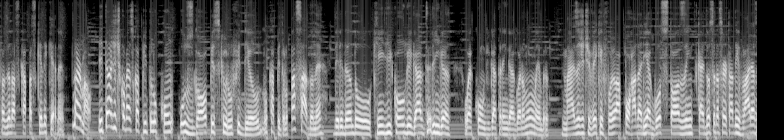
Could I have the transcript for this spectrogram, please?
fazendo as capas que ele quer, né? Normal. Então a gente começa o capítulo com os golpes que o Ruffy deu no capítulo passado, né? Dele dando King Kong Gatringan ou é Kong Gataringa, agora eu não lembro. Mas a gente vê que foi uma porradaria gostosa, hein? Kaido sendo acertado em várias,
